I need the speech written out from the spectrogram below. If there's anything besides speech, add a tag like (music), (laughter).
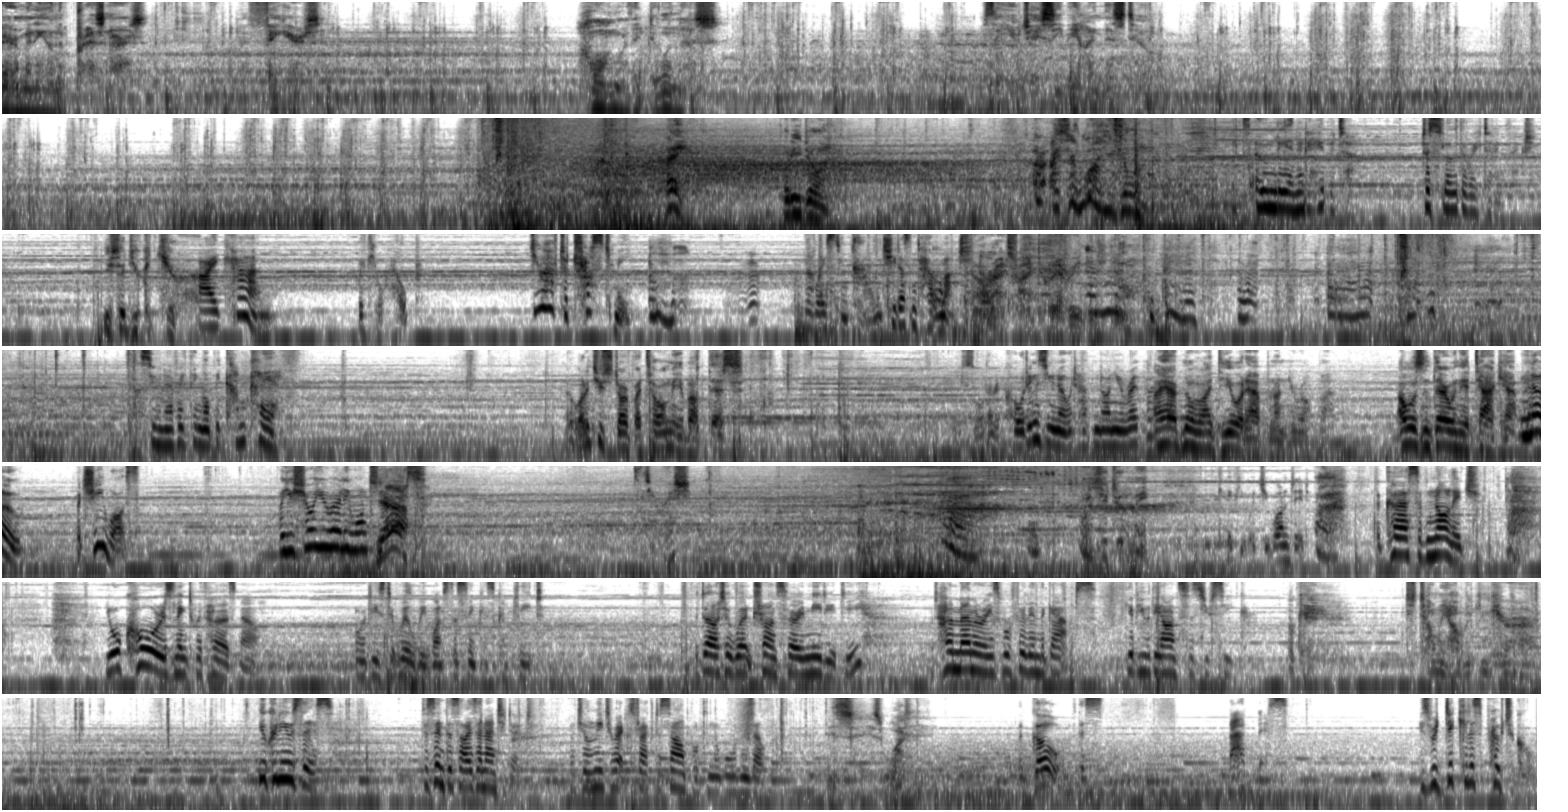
Experimenting on the prisoners. Figures. How long were they doing this? Was the UJC behind this too? Hey, what are you doing? I said, what are you doing? It's only an inhibitor to slow the rate of infection. You said you could cure her. I can, with your help. Do you have to trust me? (laughs) You're wasting time, and she doesn't have much. All right, fine. Do whatever you need to do. Soon everything will become clear. Why don't you start by telling me about this? You saw the recordings, you know what happened on Europa? I have no idea what happened on Europa. I wasn't there when the attack happened. No, but she was. Are you sure you really want to? Yes! Do you wish? What did you do to me? Gave you what you wanted. The curse of knowledge. Your core is linked with hers now. Or at least it will be once the sync is complete. The data won't transfer immediately, but her memories will fill in the gaps, give you the answers you seek. Okay. Just tell me how we can cure her. You can use this to synthesize an antidote, but you'll need to extract a sample from the Warden's Alpha. Is... is what? The goal of this madness is the Callisto protocol.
